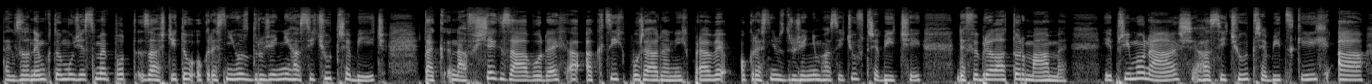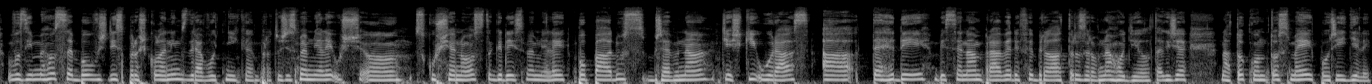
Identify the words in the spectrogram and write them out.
Tak vzhledem k tomu, že jsme pod záštitou okresního združení hasičů Třebíč, tak na všech závodech a akcích pořádaných právě okresním združením hasičů v Třebíči defibrilátor máme. Je přímo náš hasičů třebíckých a vozíme ho sebou vždy s proškoleným zdravotníkem, protože jsme měli už uh, zkušenost, kdy jsme měli po pádu z břevna těžký úraz a tehdy by se nám právě defibrilátor metr zrovna hodil, takže na to konto jsme jej pořídili.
